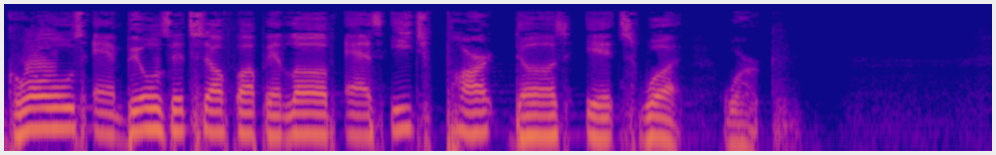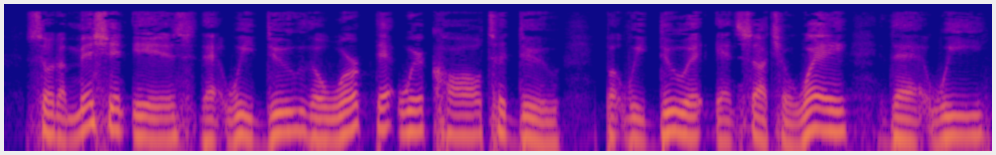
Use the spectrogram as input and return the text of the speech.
grows and builds itself up in love as each part does its what? Work. So the mission is that we do the work that we're called to do, but we do it in such a way that we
